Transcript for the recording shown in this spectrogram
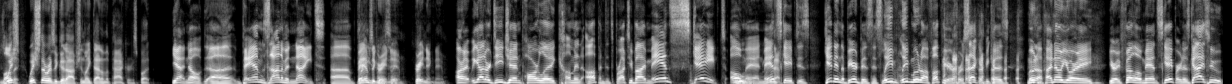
Love wish it. wish there was a good option like that on the Packers, but Yeah, no. Uh, Bam Zonovan Knight. Uh, pretty- Bam's a great sweet. name. Great nickname. All right, we got our degen parlay coming up, and it's brought to you by Manscaped. Oh Ooh, man, look at that. Manscaped is getting in the beard business. Leave leave Munaf up here for a second because Munaf, I know you're a you're a fellow manscaper, and as guys who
